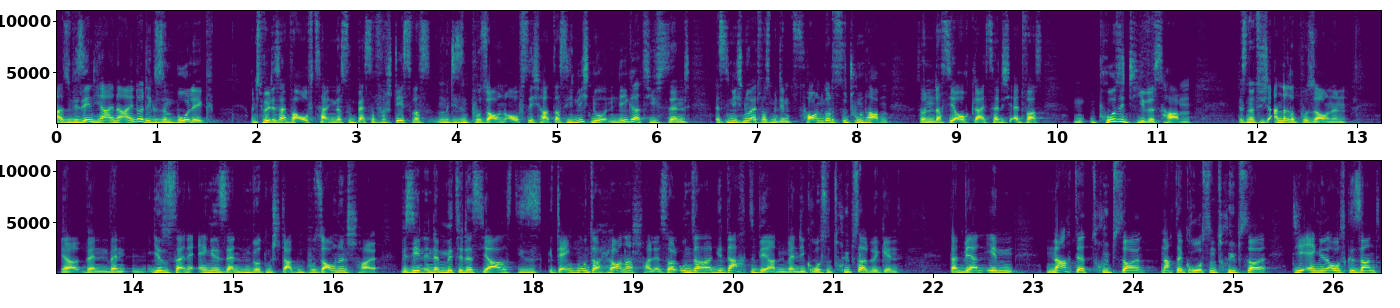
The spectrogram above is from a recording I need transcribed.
Also wir sehen hier eine eindeutige Symbolik. Und ich will das einfach aufzeigen, dass du besser verstehst, was mit diesen Posaunen auf sich hat, dass sie nicht nur negativ sind, dass sie nicht nur etwas mit dem Zorn Gottes zu tun haben, sondern dass sie auch gleichzeitig etwas Positives haben. Das sind natürlich andere Posaunen. Ja, wenn, wenn Jesus seine Engel senden wird mit starkem Posaunenschall. Wir sehen in der Mitte des Jahres dieses Gedenken unter Hörnerschall. Es soll unserer gedacht werden, wenn die große Trübsal beginnt. Dann werden eben nach der Trübsal, nach der großen Trübsal, die Engel ausgesandt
